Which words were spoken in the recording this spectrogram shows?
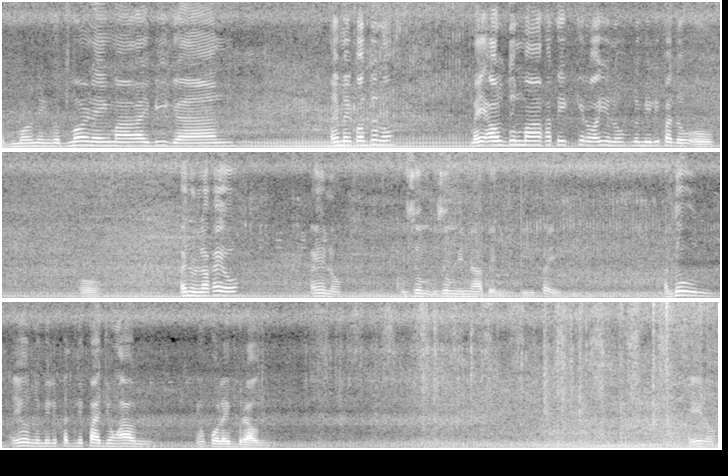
Good morning, good morning mga kaibigan. Ay, may konto no. May owl dun mga oh. Ayun oh, lumilipad oh. Oh. oh. Ayun, laki oh. Ayun oh. I-zoom, i-zoom in natin. Hindi pa eh. Andun. Ayun, lumilipad-lipad yung owl. Yung kulay brown. Ayun oh.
